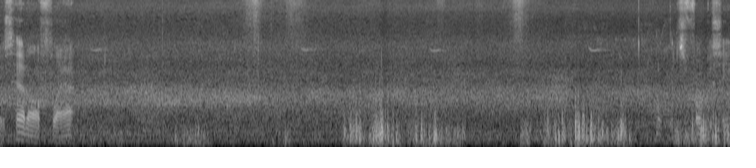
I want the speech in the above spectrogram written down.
his head all flat. Hope it's focusing.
